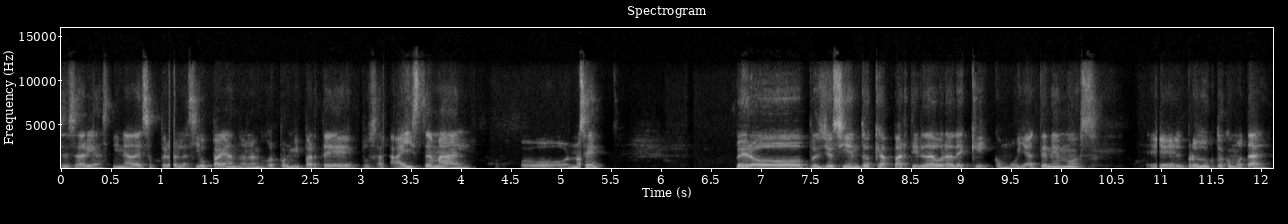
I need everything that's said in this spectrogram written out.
necesarias ni nada de eso, pero las sigo pagando, a lo mejor por mi parte, pues ahí está mal, o no sé. Pero pues yo siento que a partir de ahora de que como ya tenemos el producto como tal,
